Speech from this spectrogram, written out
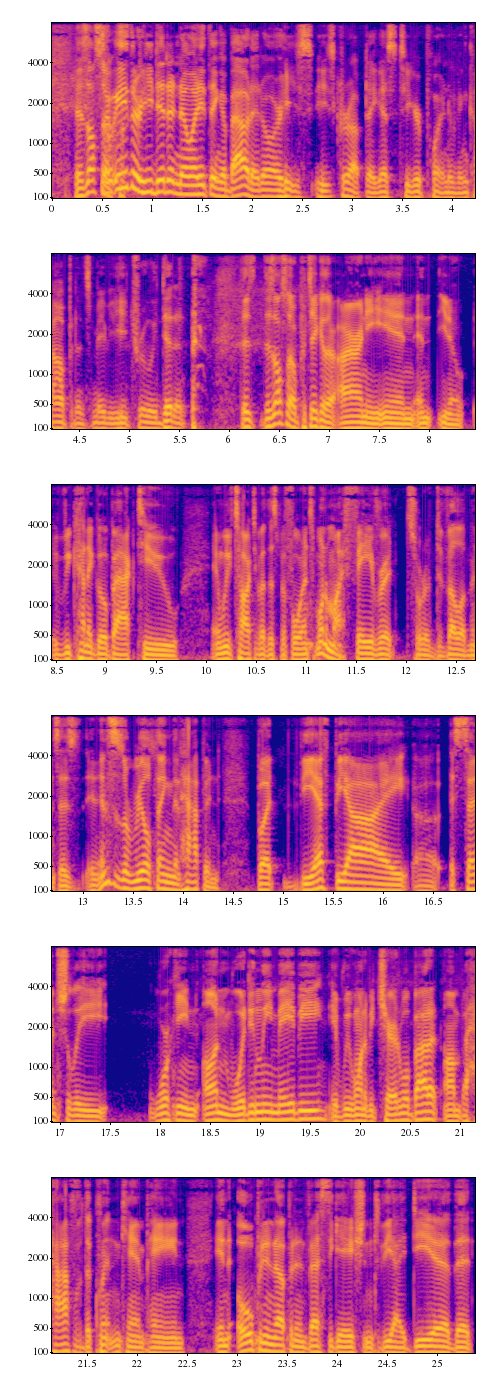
There's also so either he didn't know anything about it, or he's he's corrupt. I guess to your point of incompetence, maybe he truly didn't. There's, there's also a particular irony in, and you know, if we kind of go back to, and we've talked about this before, and it's one of my favorite sort of developments. Is and this is a real thing that happened, but the FBI uh, essentially working unwittingly, maybe, if we want to be charitable about it, on behalf of the Clinton campaign in opening up an investigation to the idea that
